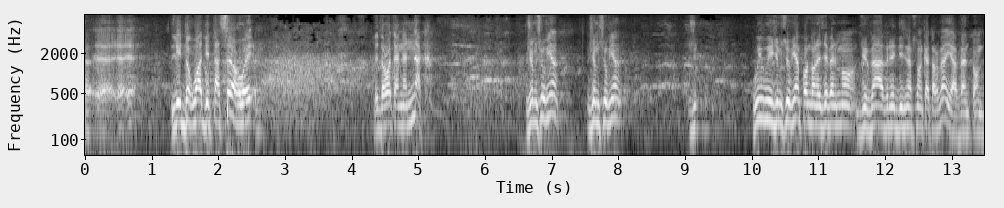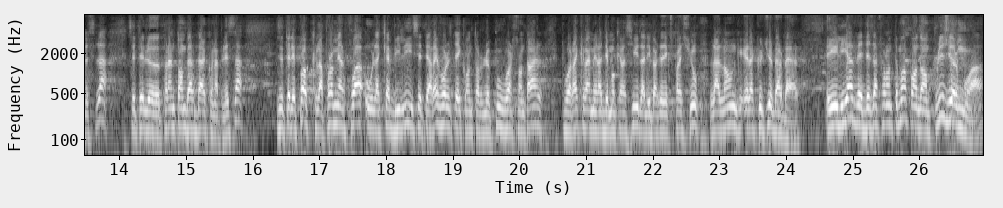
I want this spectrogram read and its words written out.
Euh, euh, les droits des tasseurs, oui. Les droits d'un nac. Je me souviens, je me souviens. je- oui, oui, je me souviens pendant les événements du 20 avril 1980, il y a 20 ans de cela, c'était le printemps berbère qu'on appelait ça. C'était l'époque, la première fois où la Kabylie s'était révoltée contre le pouvoir central pour réclamer la démocratie, la liberté d'expression, la langue et la culture berbère. Et il y avait des affrontements pendant plusieurs mois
